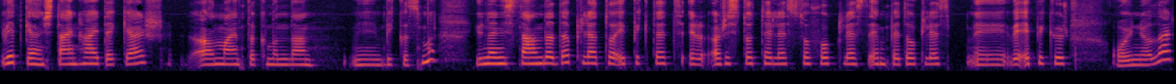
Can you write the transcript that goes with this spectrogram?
Wittgenstein, Heidegger Alman takımından e, bir kısmı. Yunanistan'da da Plato, Epiktet, Aristoteles, Sofokles, Empedokles e, ve Epikür oynuyorlar.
